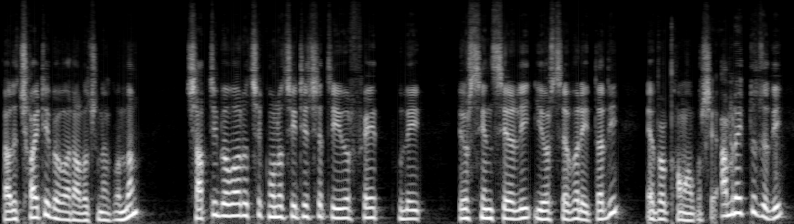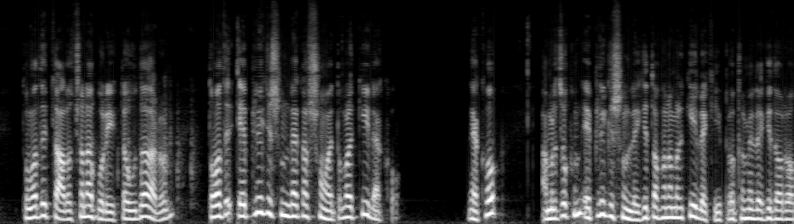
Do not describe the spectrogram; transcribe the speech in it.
তাহলে ছয়টি ব্যবহার আলোচনা করলাম। সাতটি ব্যবহার হচ্ছে, কোনো চিঠির ক্ষেত্রে yours faithfully yours sincerely yours ever ইত্যাদি। এরপর ক্ষমা বসে আমরা একটু যদি তোমাদেরকে আলোচনা করি, একটা উদাহরণ, তোমাদের অ্যাপ্লিকেশন লেখার সময় তোমরা কি লেখো দেখো, আমরা যখন অ্যাপ্লিকেশন লিখি, তখন আমরা কি লিখি? প্রথমে লিখি ধরো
